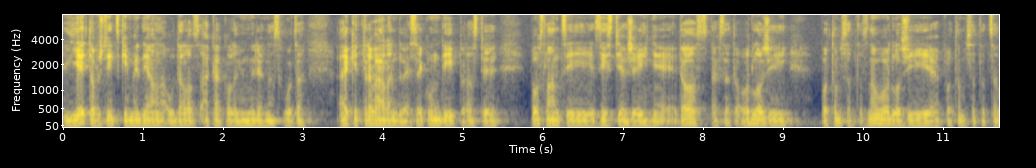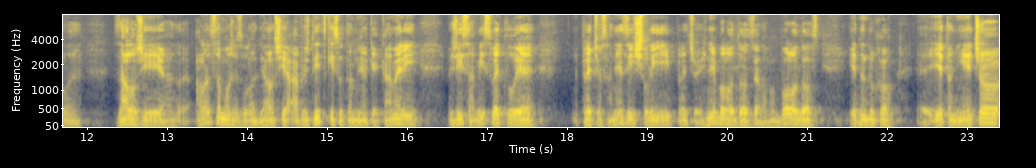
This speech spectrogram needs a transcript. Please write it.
je to vždycky mediálna udalosť, akákoľvek mimoriadná schôdza, aj keď trvá len dve sekundy, proste poslanci zistia, že ich nie je dosť, tak sa to odloží, potom sa to znovu odloží, potom sa to celé založí, ale sa môže zvolať ďalšia a vždycky sú tam nejaké kamery, vždy sa vysvetľuje, prečo sa nezišli, prečo ich nebolo dosť alebo bolo dosť. Jednoducho e, je to niečo, e,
